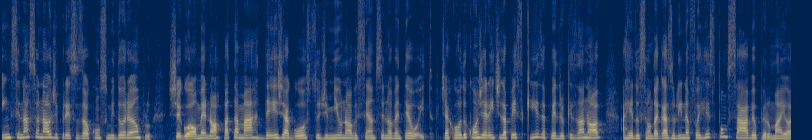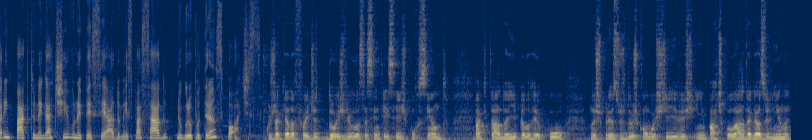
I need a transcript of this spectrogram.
Índice Nacional de Preços ao Consumidor Amplo, chegou ao menor patamar desde agosto de 1998. De acordo com o gerente da pesquisa, Pedro Kislanov, a redução da gasolina foi responsável pelo maior impacto negativo no IPCA do mês passado no grupo Transportes. Cuja queda foi de 2,66%, impactado aí pelo recuo nos preços dos combustíveis e, em particular, da gasolina,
